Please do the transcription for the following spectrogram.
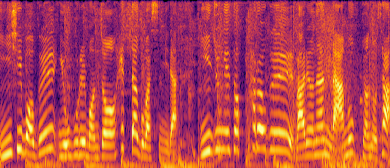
20억을 요구를 먼저 했다고 봤습니다. 이 중에서 8억을 마련한 남욱 변호사,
